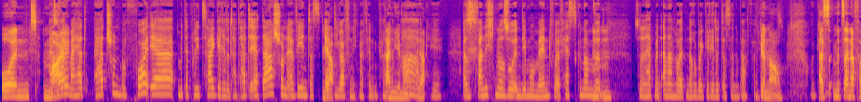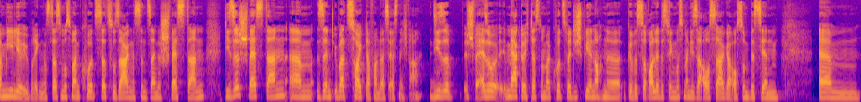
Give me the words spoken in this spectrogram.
Und Also, Mark, warte mal, er hat, er hat schon, bevor er mit der Polizei geredet hat, hatte er da schon erwähnt, dass er Ja. die Waffe nicht mehr finden kann. An jemand, ah, ja. okay. Also es war nicht nur so in dem Moment, wo er festgenommen wird, sondern er hat mit anderen Leuten darüber geredet, dass seine Waffe. Genau. Okay. Also mit seiner Familie übrigens. Das muss man kurz dazu sagen. Es sind seine Schwestern. Diese Schwestern ähm, sind überzeugt davon, dass er es nicht war. Diese, also merkt euch das nochmal kurz, weil die spielen noch eine gewisse Rolle. Deswegen muss man diese Aussage auch so ein bisschen ähm,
